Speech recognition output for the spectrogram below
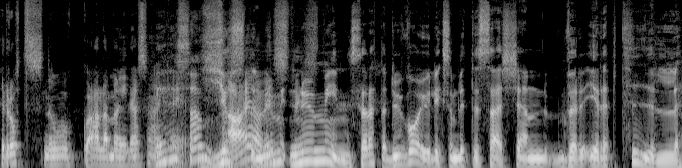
råttsnok och alla möjliga sådana Är det sant? Just Ja, ja, det, visst, nu, nu minns jag detta. Du var ju liksom lite så här känd i reptil...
